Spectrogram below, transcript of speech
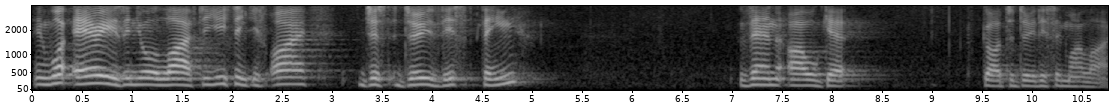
In what areas in your life do you think if I just do this thing, then I will get God to do this in my life?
